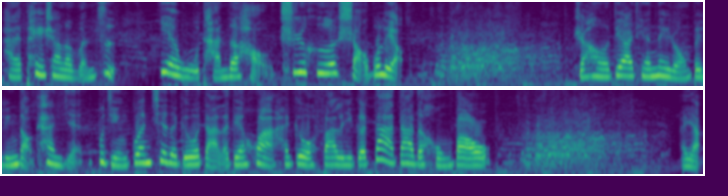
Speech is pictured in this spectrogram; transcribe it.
还配上了文字：业务谈得好，吃喝少不了。然后第二天内容被领导看见，不仅关切的给我打了电话，还给我发了一个大大的红包。哎呀！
